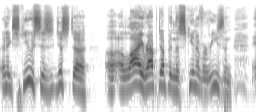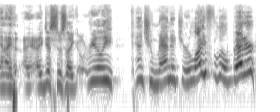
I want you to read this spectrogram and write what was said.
an excuse is just a, a, a lie wrapped up in the skin of a reason. And I, I, I just was like, oh, really? Can't you manage your life a little better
